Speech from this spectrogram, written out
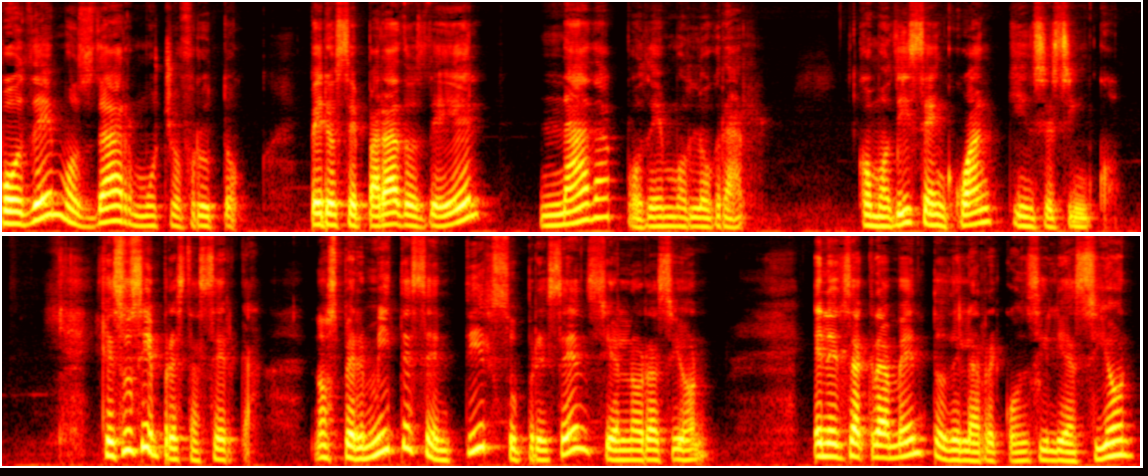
podemos dar mucho fruto, pero separados de Él, nada podemos lograr. Como dice en Juan 15:5. Jesús siempre está cerca, nos permite sentir su presencia en la oración, en el sacramento de la reconciliación,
